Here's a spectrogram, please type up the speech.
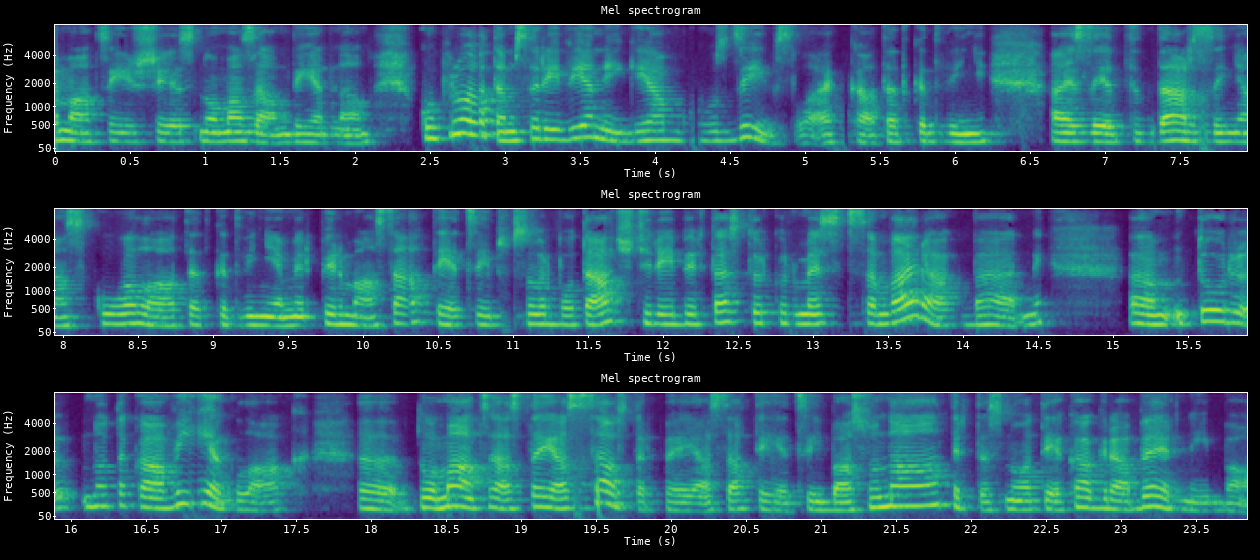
iemācījušies no mazām dienām, ko, protams, arī vienīgi apgūst dzīves laikā, tad, kad viņi aiziet dārziņā, skolā, tad, kad viņiem ir pirmās attiecības, un varbūt tā atšķirība ir tas, tur, kur mēs esam vairāk bērni um, tur nu, vieglāk uh, to mācās tajās savstarpējās attiecībās, un ātri tas notiek agrā bērnībā.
